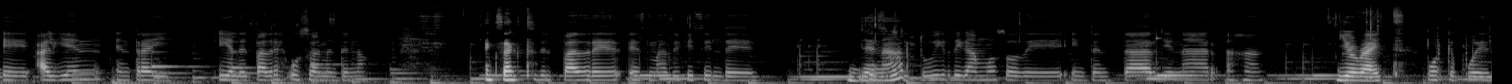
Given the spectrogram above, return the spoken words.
eh, alguien entra ahí y el del padre usualmente no. Exacto. El del padre es más difícil de de sustituir, digamos, o de intentar llenar, ajá. You're right. Porque pues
